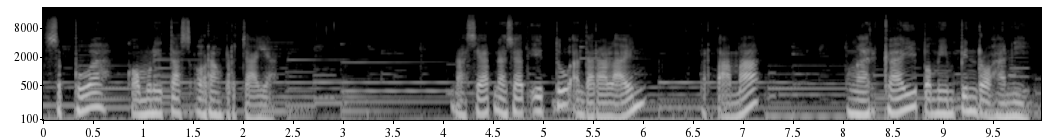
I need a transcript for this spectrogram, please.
sebuah komunitas orang percaya. Nasihat-nasihat itu antara lain, pertama, menghargai pemimpin rohani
